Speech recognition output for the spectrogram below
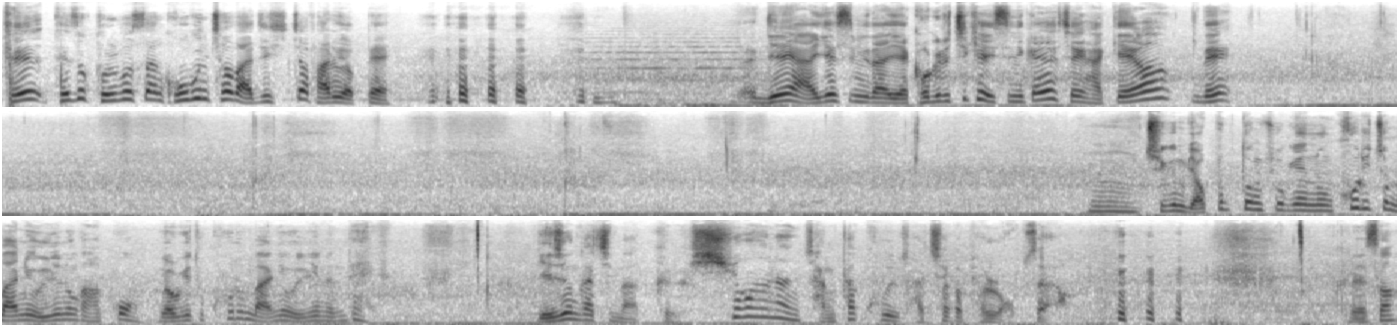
대, 대석 돌보산 고 근처 맞으시죠? 바로 옆에. 예, 알겠습니다. 예, 거기로 찍혀 있으니까요. 제가 갈게요. 네. 음, 지금 역북동 쪽에는 콜이 좀 많이 울리는 것 같고 여기도 콜은 많이 울리는데 예전같이 막 그 시원한 장타콜 자체가 별로 없어요. 그래서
